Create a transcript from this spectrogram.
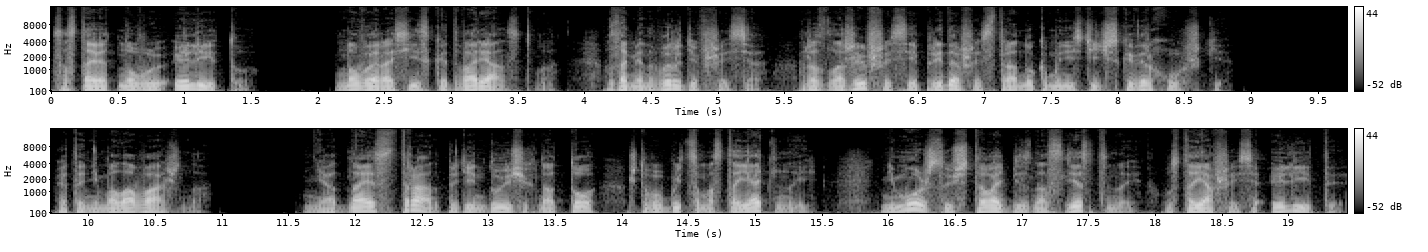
составят новую элиту, новое российское дворянство, взамен выродившейся, разложившейся и предавшей страну коммунистической верхушки. Это немаловажно. Ни одна из стран, претендующих на то, чтобы быть самостоятельной, не может существовать без наследственной, устоявшейся элиты,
